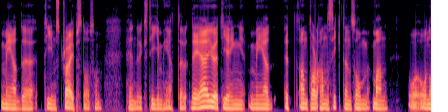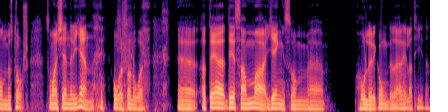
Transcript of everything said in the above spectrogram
med eh, Team Stripes då som Henriks team heter. Det är ju ett gäng med ett antal ansikten som man och, och någon mustasch som man känner igen år från år. Eh, att det är, det är samma gäng som eh, håller igång det där hela tiden.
